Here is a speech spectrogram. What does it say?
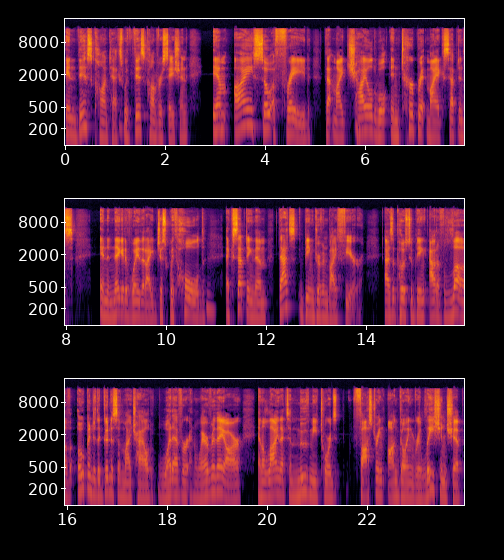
in this context with this conversation am I so afraid that my child will interpret my acceptance in a negative way that I just withhold hmm. accepting them? That's being driven by fear, as opposed to being out of love, open to the goodness of my child, whatever and wherever they are, and allowing that to move me towards fostering ongoing relationship.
